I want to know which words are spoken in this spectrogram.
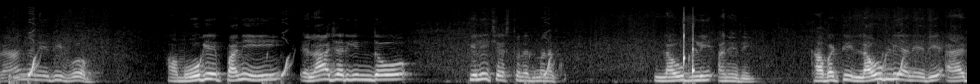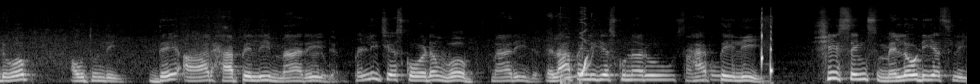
rang అనేది వర్బ్ ఆ మోగే పని ఎలా జరిగిందో తెలియచేస్తున్నది మనకు. లౌడ్లీ అనేది. కాబట్టి లౌడ్లీ అనేది యాడ్వర్బ్ అవుతుంది. దే ఆర్ హ్యాపీలీ మ్యారీడ్ పెళ్ళి చేసుకోవడం వర్బ్ మ్యారీడ్ ఎలా పెళ్ళి చేసుకున్నారు? Happily she sings melodiously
